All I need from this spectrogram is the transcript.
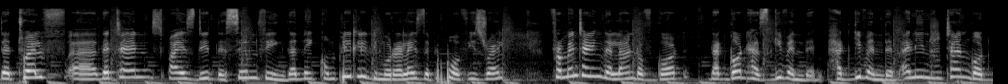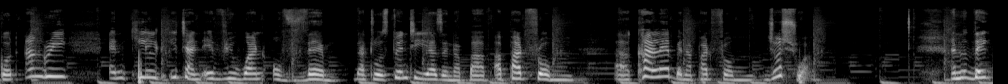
the 12 uh, the 10 spies did the same thing that they completely demoralized the people of israel from entering the land of god that god has given them had given them. And in return god got angry and killed each and every one of them. That was 20 years and above apart from uh, caleb and apart from joshua. And they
